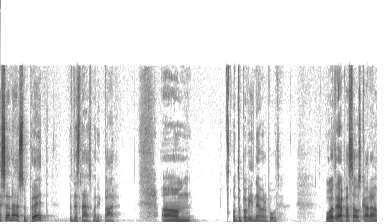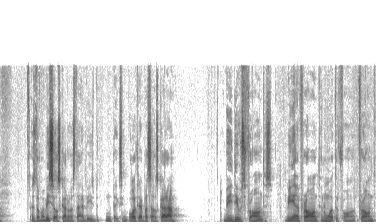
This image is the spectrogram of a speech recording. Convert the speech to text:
es jau neesmu pret, bet es neesmu arī par. Um, un tu pa vidu nevari būt. Otrajā pasaules karā Es domāju, visos karos tā ir bijis, bet nu, teiksim, Otrajā pasaules karā bija divas frontes. Viena fronte un otra fronte.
